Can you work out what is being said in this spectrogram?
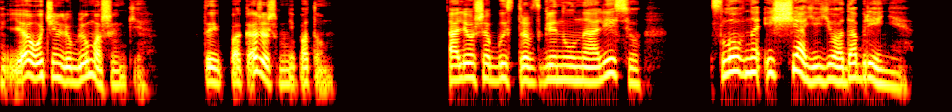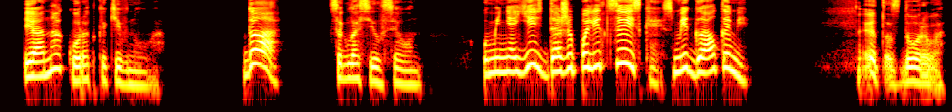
«Я очень люблю машинки. Ты покажешь мне потом?» Алёша быстро взглянул на Олесю, словно ища ее одобрения, и она коротко кивнула. «Да», — согласился он, — «у меня есть даже полицейская с мигалками». «Это здорово»,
